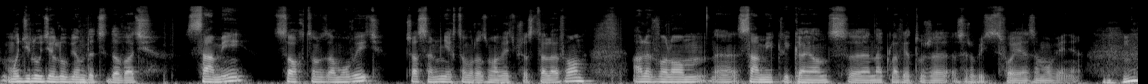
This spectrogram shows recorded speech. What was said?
młodzi ludzie lubią decydować sami, co chcą zamówić. Czasem nie chcą rozmawiać przez telefon, ale wolą e, sami klikając na klawiaturze zrobić swoje zamówienie. Mhm.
